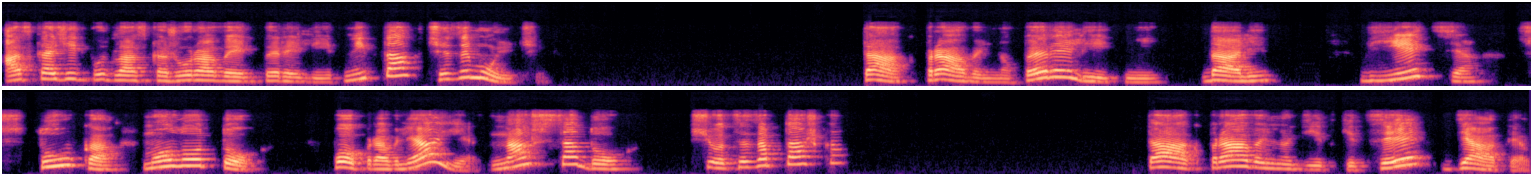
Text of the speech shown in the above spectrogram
А скажіть, будь ласка, журавель перелітний птах чи зимуючий? Так, правильно, перелітній. Далі. В'ється, стука, молоток. поправляє наш садок. Що це за пташка? Так, правильно, дітки, це дятел.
